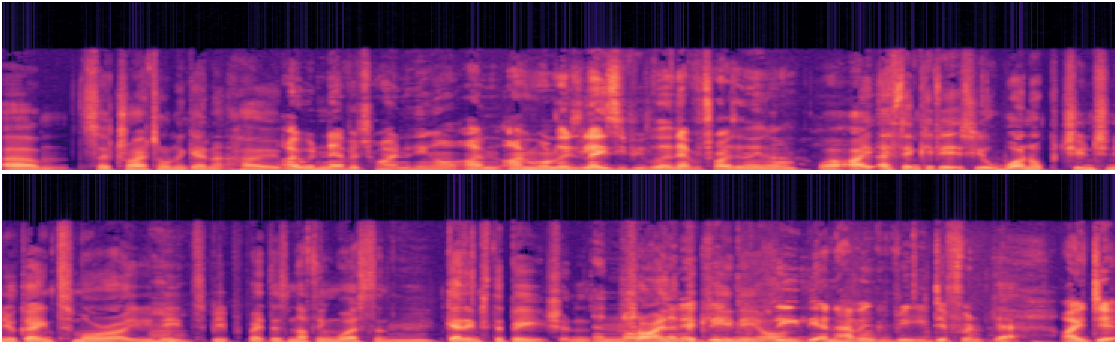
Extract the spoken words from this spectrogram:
Um, so try it on again at home. I would never try anything on. I'm I'm one of those lazy people that never tries anything on. well, I, I think if it's your one opportunity and you're going tomorrow, you need to be prepared. There's nothing worse than getting to the beach and, Mm. And not trying and the bikini on. and having completely different Yeah. idea.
